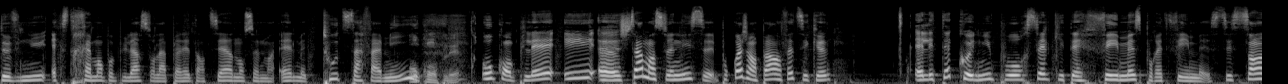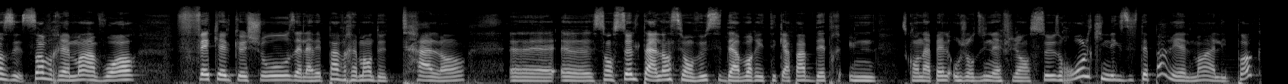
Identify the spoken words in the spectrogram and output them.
devenue extrêmement populaire sur la planète entière, non seulement elle, mais toute sa famille Au complet. au complet. Et euh, je tiens à mentionner, pourquoi j'en parle en fait, c'est que elle était connue pour celle qui était famous pour être famous. C'est sans, sans vraiment avoir fait quelque chose. Elle n'avait pas vraiment de talent. Euh, euh, son seul talent, si on veut, c'est d'avoir été capable d'être une, ce qu'on appelle aujourd'hui une influenceuse, rôle qui n'existait pas réellement à l'époque,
